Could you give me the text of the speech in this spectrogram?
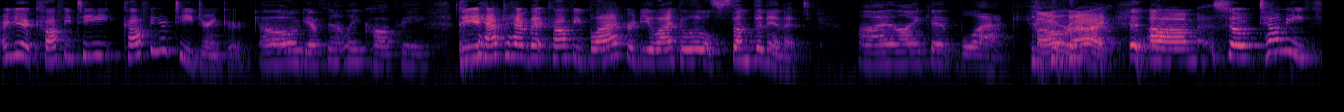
Are you a coffee tea coffee or tea drinker? Oh, definitely coffee. Do you have to have that coffee black, or do you like a little something in it? I like it black. All right. Um, so tell me,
